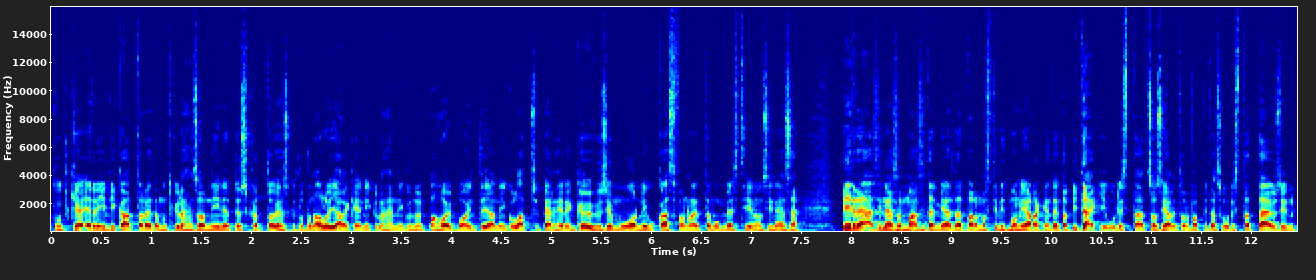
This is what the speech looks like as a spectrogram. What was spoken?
tutkia eri indikaattoreita, mutta kyllähän se on niin, että jos katsoo 90-luvun alun jälkeen, niin kyllähän niin kuin pahoinvointi ja niin kuin lapsiperheiden köyhyys ja muu on niin kuin kasvanut, että mun mielestä siinä on sinänsä perää. Sinänsä mä oon sitä mieltä, että varmasti niitä monia rakenteita pitääkin uudistaa, että sosiaaliturva pitäisi uudistaa täysin.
